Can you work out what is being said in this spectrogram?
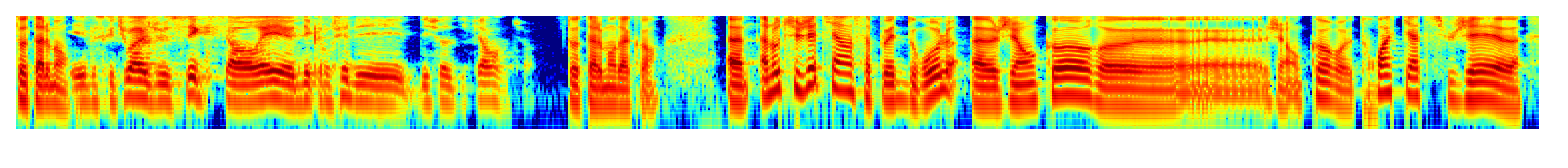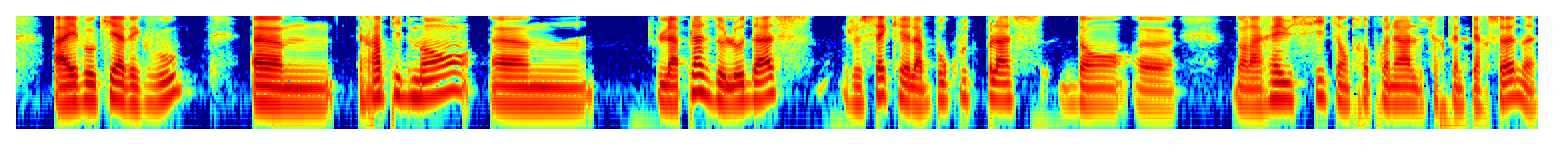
Totalement. et parce que tu vois, je sais que ça aurait déclenché des, des choses différentes. Tu vois. Totalement d'accord. Euh, un autre sujet, tiens, ça peut être drôle. Euh, j'ai encore, euh, j'ai encore euh, trois, quatre sujets euh, à évoquer avec vous. Euh, rapidement, euh, la place de l'audace. Je sais qu'elle a beaucoup de place dans euh, dans la réussite entrepreneuriale de certaines personnes,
